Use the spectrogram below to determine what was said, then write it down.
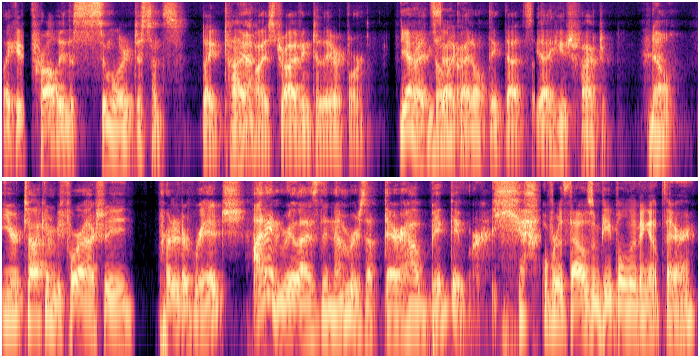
like it's probably the similar distance, like time wise, driving to the airport. Yeah, Right. exactly. So, like, I don't think that's yeah, a huge factor. no, You're talking before, actually, Predator Ridge. I didn't realize the numbers up there, how big they were. yeah, over a thousand people living up there,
